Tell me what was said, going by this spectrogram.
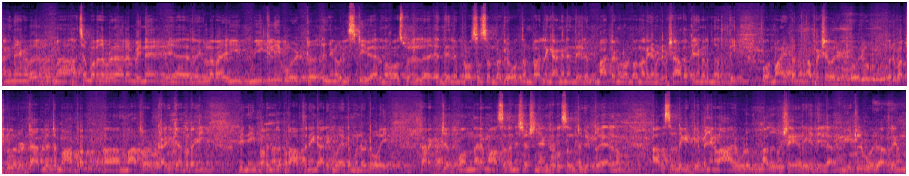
അങ്ങനെ ഞങ്ങൾ അച്ഛൻ പറഞ്ഞ പ്രകാരം പിന്നെ റെഗുലറായി ഈ വീക്കിലി പോയിട്ട് ഞങ്ങൾ വിസിറ്റ് ചെയ്യുമായിരുന്നു ഹോസ്പിറ്റലിൽ എന്തെങ്കിലും പ്രോസസ്സ് ഉണ്ടോ? ഗ്രോത്ത് ഉണ്ടോ? അല്ലെങ്കിൽ അങ്ങനെ എന്തെങ്കിലും മാറ്റങ്ങളുണ്ടോ എന്ന് അറിയാൻ വേണ്ടി. പക്ഷേ അതൊക്കെ ഞങ്ങൾ നിർത്തി. പൂർണമായിട്ടും പക്ഷേ ഒരു ഒരു ഒരു പർട്ടിക്കുലർ ഒരു ടാബ്ലറ്റ് മാത്രം മാത്രം കഴിക്കാൻ തുടങ്ങി. പിന്നെ ഈ പറഞ്ഞ പോലെ പ്രാർത്ഥനയും കാര്യങ്ങളുമായിട്ട് മുന്നോട്ട് പോയി. കറക്റ്റ് ഒന്നര മാസത്തിന് ശേഷം ഞങ്ങൾക്ക് റിസൾട്ട് കിട്ടുകയായിരുന്നു. ആ റിസൾട്ട് കിട്ടിയപ്പോൾ ഞങ്ങൾ ആരോടും അത് ഷെയർ ചെയ്തില്ല. വീട്ടിൽ പോലും അത്രയും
